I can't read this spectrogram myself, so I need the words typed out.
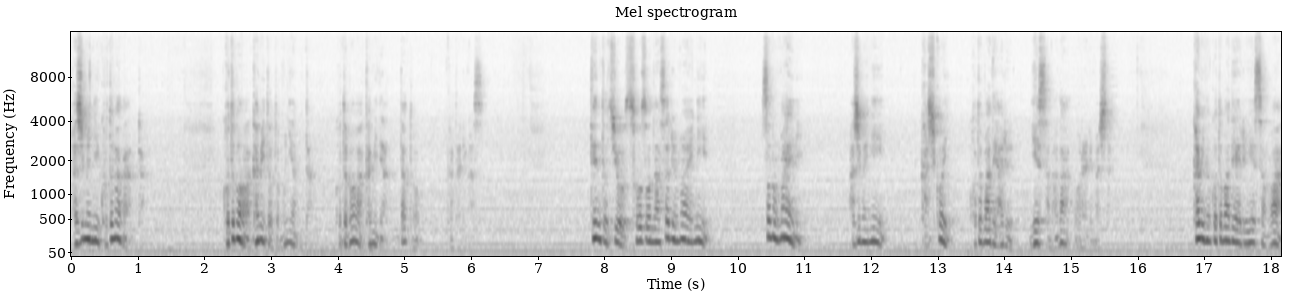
初めに言葉があった。言葉は神と共にあった。言葉は神であったと天と地を創造なさる前にその前に初めに賢い言葉であるイエス様がおられました。神の言葉であるイエス様は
